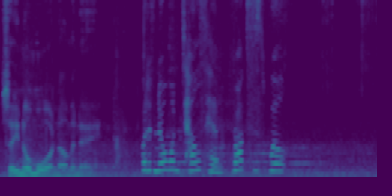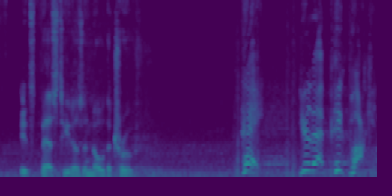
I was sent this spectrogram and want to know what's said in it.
Say no more, Naminé. But if no one tells him, Roxas will... It's best he doesn't know the truth. Hey, you're that pickpocket.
